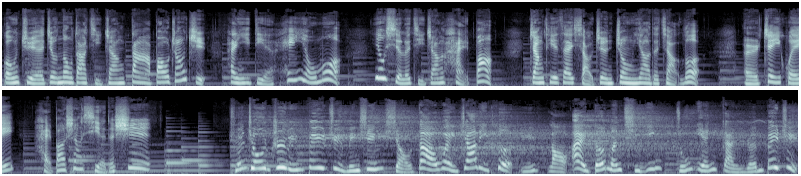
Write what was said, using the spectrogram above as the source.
公爵就弄到几张大包装纸。和一点黑油墨，又写了几张海报，张贴在小镇重要的角落。而这一回，海报上写的是：“全球知名悲剧明星小大卫·加利特与老艾德蒙·起因主演感人悲剧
